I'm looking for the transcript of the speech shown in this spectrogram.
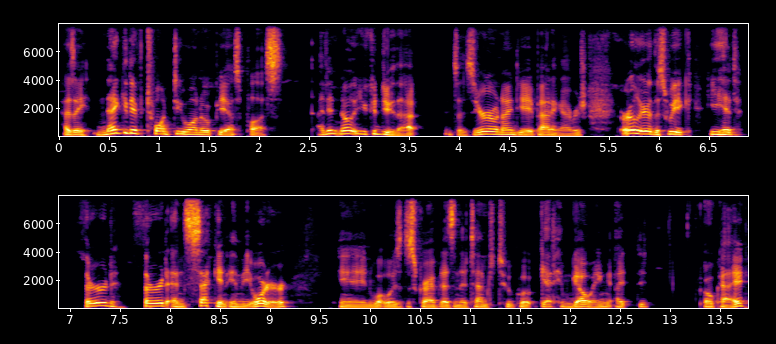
has a negative 21 OPS plus. I didn't know that you could do that. It's a 098 batting average. Earlier this week, he hit third, third, and second in the order in what was described as an attempt to quote get him going. I, it, okay,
